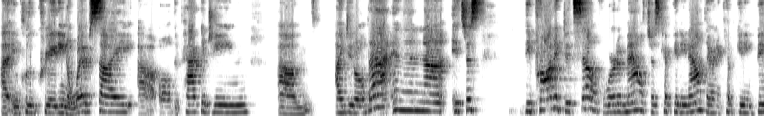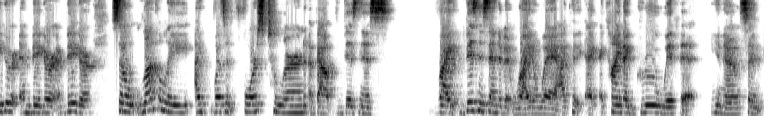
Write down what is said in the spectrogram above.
uh, include creating a website, uh, all the packaging. Um, I did all that, and then uh, it just the product itself, word of mouth, just kept getting out there, and it kept getting bigger and bigger and bigger. So luckily, I wasn't forced to learn about the business right business end of it right away. I could I, I kind of grew with it, you know. So and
